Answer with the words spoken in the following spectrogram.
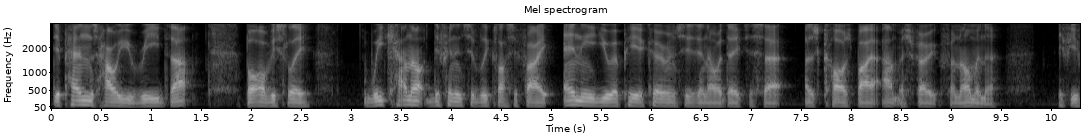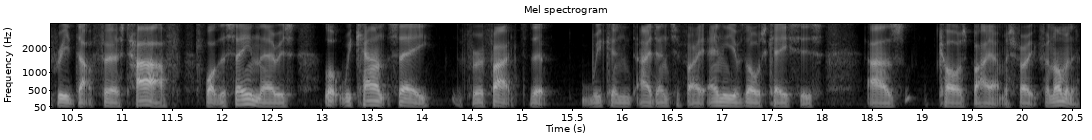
depends how you read that, but obviously we cannot definitively classify any UAP occurrences in our data set as caused by atmospheric phenomena. If you read that first half, what they're saying there is look, we can't say for a fact that we can identify any of those cases as caused by atmospheric phenomena,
